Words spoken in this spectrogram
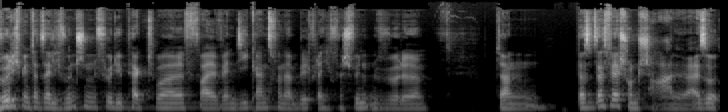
würde ich mir tatsächlich wünschen für die Pac-12, weil wenn die ganz von der Bildfläche verschwinden würde, dann, das, das wäre schon schade. Also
